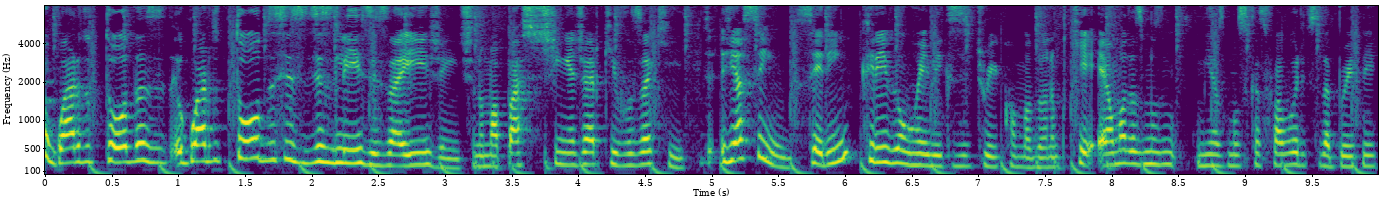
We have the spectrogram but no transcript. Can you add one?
Eu guardo todas, eu guardo todos esses deslizes aí, gente, numa pastinha de arquivos aqui. E assim, seria incrível um remix de Tree com a Madonna, porque é uma das minhas músicas favoritas da Britney.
